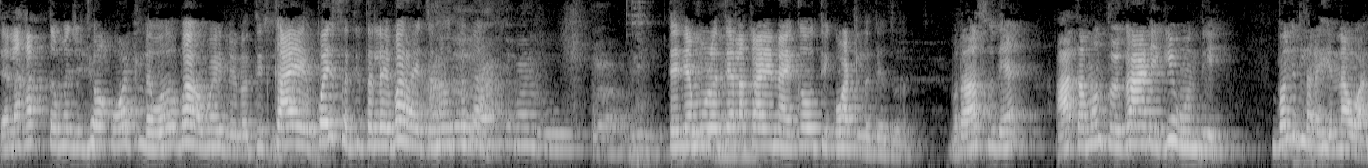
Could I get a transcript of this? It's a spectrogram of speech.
त्याला हप्ता म्हणजे जॉक वाटलं व भाव बहिणीनं ती काय पैसे तिथं लय भरायचं नव्हतं ना. असं का- त्याच्यामुळं त्याला काय नाही कौतिक वाटलं त्याचं. बरं असू द्या. आता म्हणतोय गाडी घेऊन दे. बघितलं का हे नवाल?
